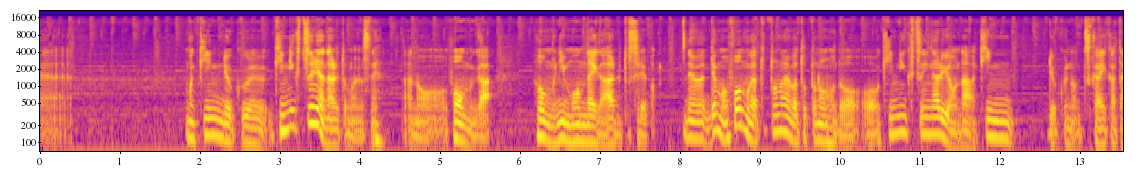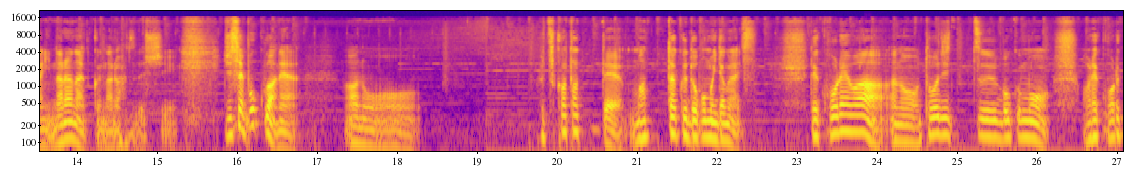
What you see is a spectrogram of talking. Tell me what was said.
えーまあ、筋力筋肉痛にはなると思いますね。あのフォームがフォームに問題があるとすれば。ででもフォームが整えば整うほど筋肉痛になるような筋力の使い方にならなくなるはずですし実際僕はねあのー、2日経って全くどこも痛くないです。でこれはあの当日僕もあれこれ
